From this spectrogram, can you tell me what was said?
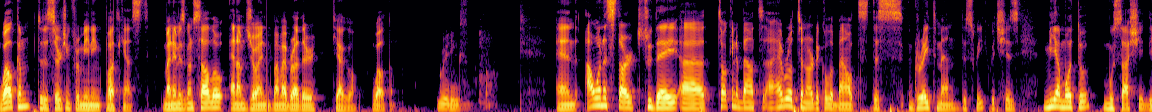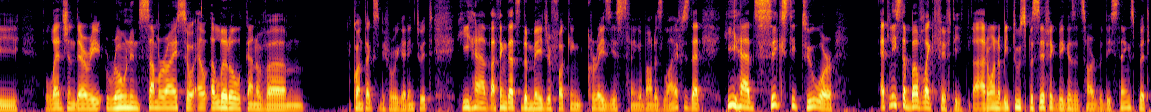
Welcome to the Searching for Meaning podcast. My name is Gonzalo and I'm joined by my brother Tiago. Welcome. Greetings. And I want to start today uh, talking about. I wrote an article about this great man this week, which is Miyamoto Musashi, the legendary Ronin samurai. So, a, a little kind of um, context before we get into it. He had, I think that's the major fucking craziest thing about his life is that he had 62 or at least above like 50. I don't want to be too specific because it's hard with these things, but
